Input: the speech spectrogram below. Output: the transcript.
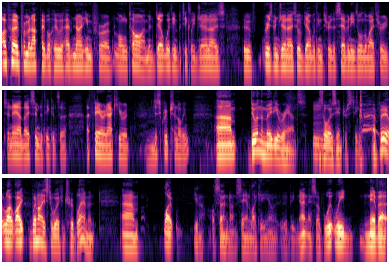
I've heard from enough people who have known him for a long time and dealt with him, particularly journos who've Brisbane journos who have dealt with him through the 70s all the way through to now. They seem to think it's a, a fair and accurate description of him. Um, doing the media rounds is Mm. always interesting. I feel like I, when I used to work in Triple M, and um, like you know, I'll sound sound like a you know a big note myself. We, we never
